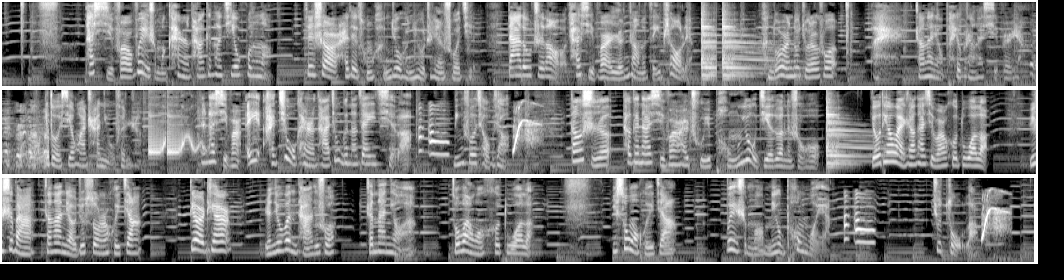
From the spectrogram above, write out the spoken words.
他媳妇儿为什么看着他跟他结婚了？这事儿还得从很久很久之前说起。大家都知道，他媳妇儿人长得贼漂亮，很多人都觉得说，哎，张大鸟配不上他媳妇儿呀，一朵鲜花插牛粪上。但他媳妇儿哎还就看上他，就跟他在一起了。您说巧不巧？当时他跟他媳妇儿还处于朋友阶段的时候，有天晚上他媳妇儿喝多了，于是吧张大鸟就送人回家。第二天人就问他，就说张大鸟啊，昨晚我喝多了，你送我回家，为什么没有碰我呀？就走了。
